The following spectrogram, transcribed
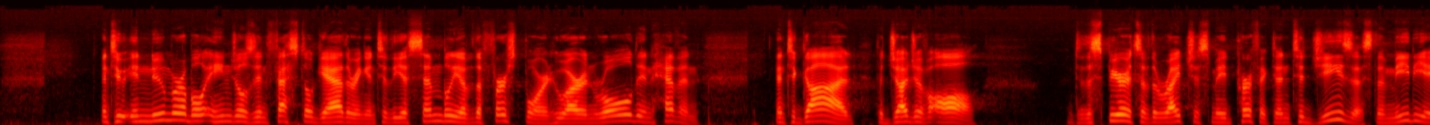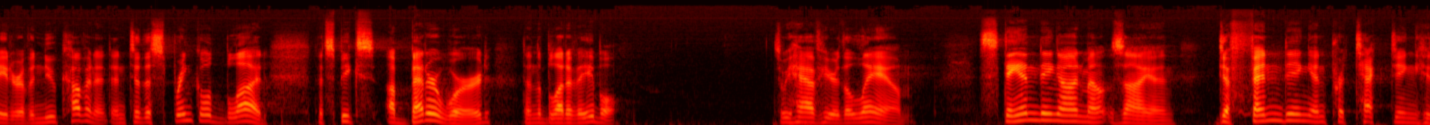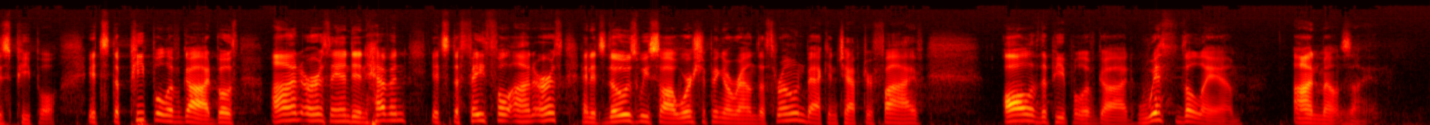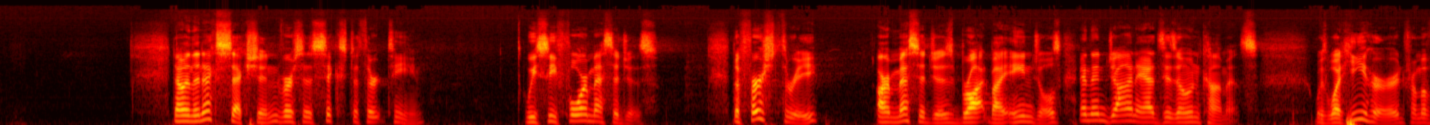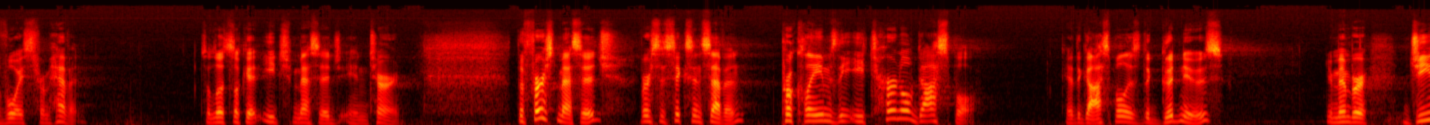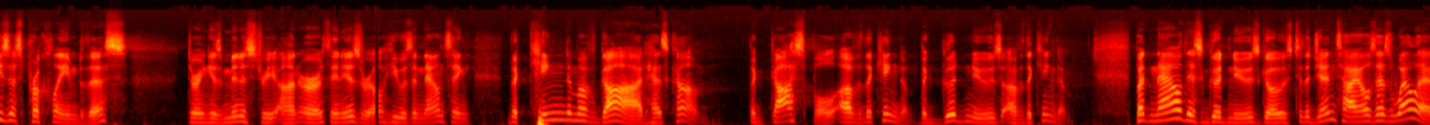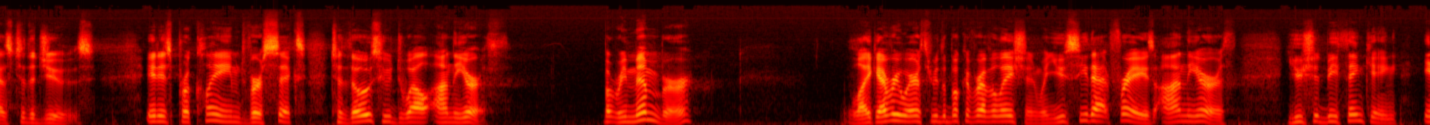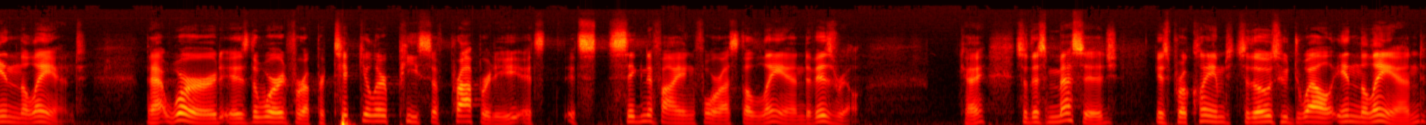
and to innumerable angels in festal gathering, and to the assembly of the firstborn who are enrolled in heaven, and to God, the judge of all, and to the spirits of the righteous made perfect, and to Jesus, the mediator of a new covenant, and to the sprinkled blood that speaks a better word than the blood of Abel. So we have here the Lamb standing on Mount Zion defending and protecting his people. It's the people of God, both on earth and in heaven. It's the faithful on earth, and it's those we saw worshiping around the throne back in chapter 5. All of the people of God with the Lamb on Mount Zion. Now, in the next section, verses 6 to 13, we see four messages. The first three are messages brought by angels, and then John adds his own comments with what he heard from a voice from heaven. So let's look at each message in turn. The first message, verses 6 and 7, proclaims the eternal gospel. Okay, the gospel is the good news. Remember, Jesus proclaimed this during his ministry on earth in Israel. He was announcing the kingdom of God has come, the gospel of the kingdom, the good news of the kingdom. But now this good news goes to the Gentiles as well as to the Jews. It is proclaimed, verse 6, to those who dwell on the earth. But remember, like everywhere through the book of Revelation, when you see that phrase, on the earth, you should be thinking in the land. That word is the word for a particular piece of property. It's, it's signifying for us the land of Israel. Okay? So this message is proclaimed to those who dwell in the land,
